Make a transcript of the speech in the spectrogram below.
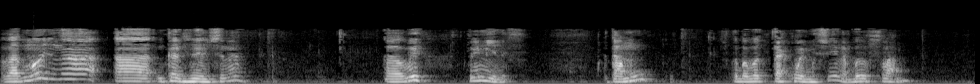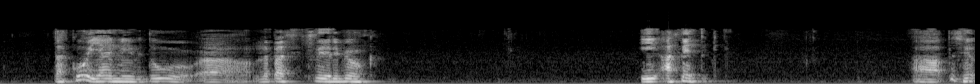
Возможно, э, как женщина, э, вы стремились к тому, чтобы вот такой мужчина был с вами. Такой я имею в виду э, на позиции ребенка. И опять-таки, а, э,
